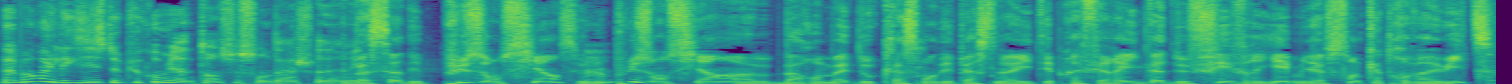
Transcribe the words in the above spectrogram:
D'abord, il existe depuis combien de temps ce sondage, Frédéric bah, C'est des plus anciens, c'est le plus ancien euh, baromètre de classement des personnalités préférées. Il date de février 1988.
